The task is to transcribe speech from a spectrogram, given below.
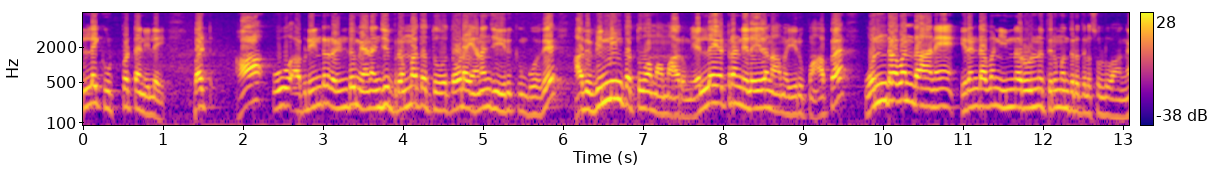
எல்லைக்கு உட்பட்ட நிலை. பட் ஆ உ அப்படின்ற ரெண்டும் இணைஞ்சு பிரம்ம தத்துவத்தோட இணைஞ்சு இருக்கும்போது அது விண்ணின் தத்துவமாக மாறும். எல்லையற்ற நிலையில் நாம் இருப்போம். அப்போ ஒன்றவன் தானே இரண்டவன் இன்னருள்னு திருமந்திரத்தில் சொல்லுவாங்க.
